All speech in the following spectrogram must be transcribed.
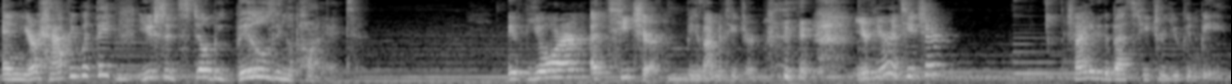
and you're happy with it, you should still be building upon it. If you're a teacher, because I'm a teacher, if you're a teacher, try to be the best teacher you can be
